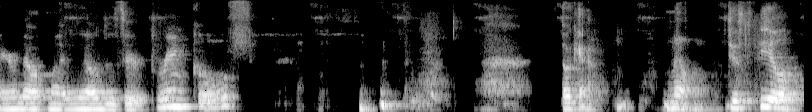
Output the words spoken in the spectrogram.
Iron out my well-deserved wrinkles. okay, now just feel,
